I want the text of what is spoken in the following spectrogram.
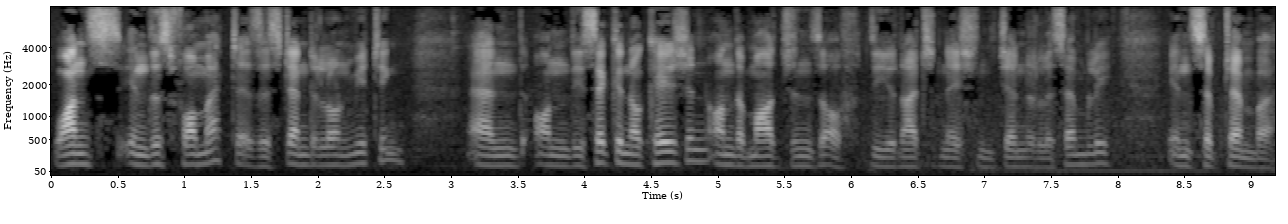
once in this format as a standalone meeting, and on the second occasion on the margins of the United Nations General Assembly in September.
